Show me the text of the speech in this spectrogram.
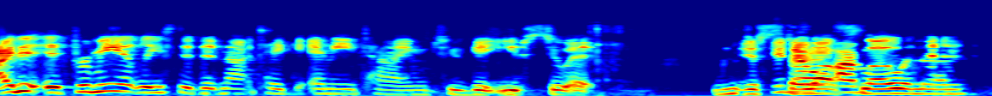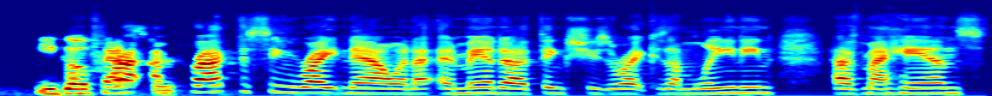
I did it, for me at least it did not take any time to get used to it. You just You start know, out I'm- slow and then you go I'm, pra- faster. I'm practicing right now, and I- Amanda, I think she's right because I'm leaning, have my hands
